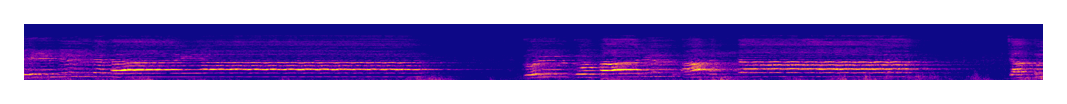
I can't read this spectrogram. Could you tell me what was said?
ਬਿਰਦ ਰਖਾਇਆ। ਗੁਰ ਗੋਪਾਲ ਆਨੰਦਾ। ਜਪ ਜਪ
